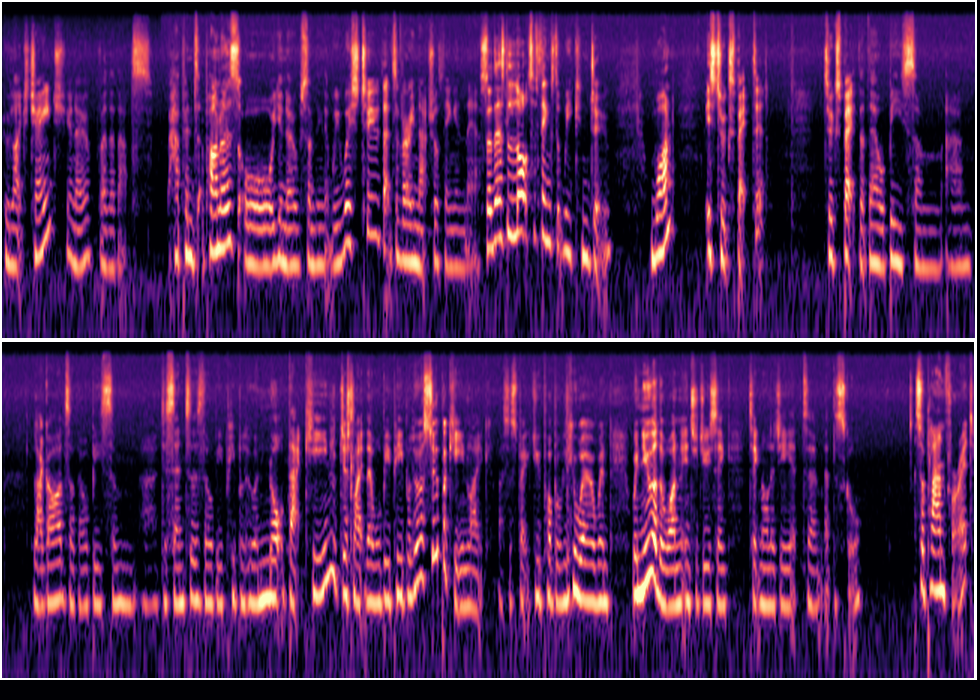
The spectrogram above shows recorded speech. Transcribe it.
Who likes change? You know, whether that's happened upon us or, you know, something that we wish to, that's a very natural thing in there. So there's lots of things that we can do. One is to expect it, to expect that there will be some um, laggards or there will be some uh, dissenters, there will be people who are not that keen, just like there will be people who are super keen, like I suspect you probably were when, when you were the one introducing technology at, um, at the school. So plan for it.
